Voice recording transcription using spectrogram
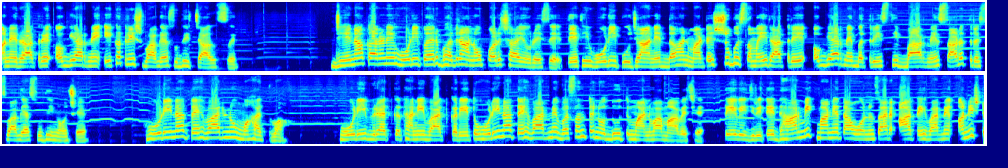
અને રાત્રે અગિયાર ને એકત્રીસ વાગ્યા સુધી ચાલશે. જેના કારણે હોળી પર ભદ્રાનો પડછાયો રહેશે. તેથી હોળી પૂજા અને દહન માટે શુભ સમય રાત્રે અગિયાર ને બત્રીસથી બાર ને સાડત્રીસ વાગ્યા સુધીનો છે. હોળીના તહેવારનું મહત્વ. હોળી વ્રત કથાની વાત કરીએ તો હોળીના તહેવારને વસંતનો દૂત માનવામાં આવે છે. તેવી જ રીતે ધાર્મિક માન્યતાઓ અનુસાર આ તહેવારને અનિષ્ટ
